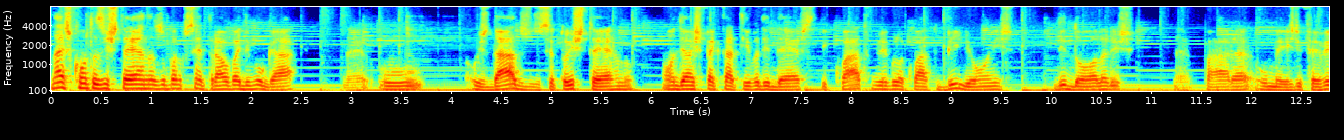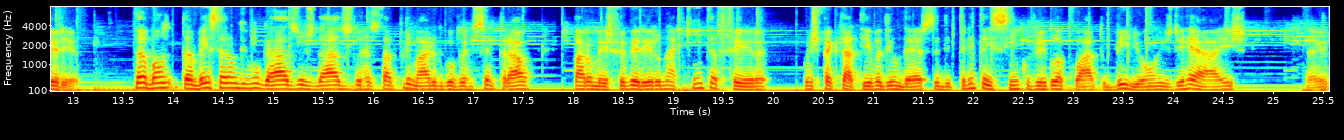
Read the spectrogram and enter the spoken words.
Nas contas externas, o Banco Central vai divulgar né, o, os dados do setor externo, onde há uma expectativa de déficit de 4,4 bilhões de dólares né, para o mês de fevereiro. Também serão divulgados os dados do resultado primário do governo central para o mês de fevereiro na quinta-feira, com expectativa de um déficit de 35,4 bilhões de reais né,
